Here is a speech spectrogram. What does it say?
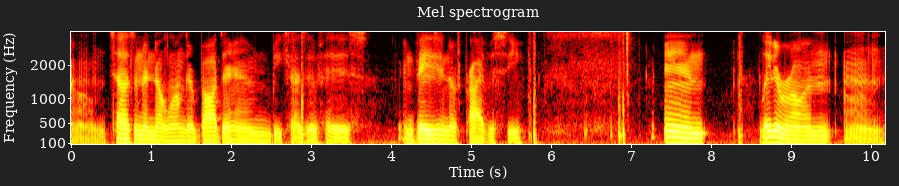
um, tells him to no longer bother him because of his invasion of privacy. And later on, um,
